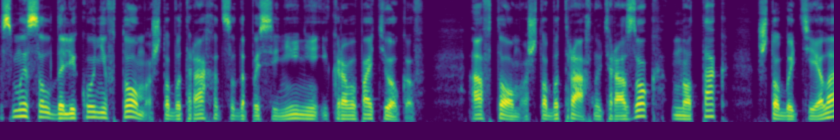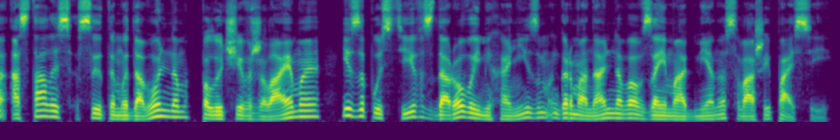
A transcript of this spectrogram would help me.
Смысл далеко не в том, чтобы трахаться до посинения и кровопотеков, а в том, чтобы трахнуть разок, но так, чтобы тело осталось сытым и довольным, получив желаемое и запустив здоровый механизм гормонального взаимообмена с вашей пассией.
